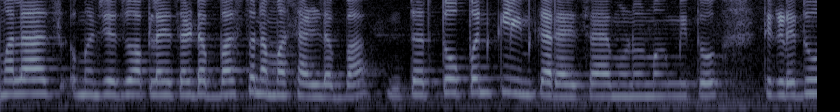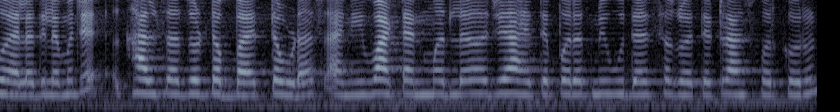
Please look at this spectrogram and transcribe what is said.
मला आज म्हणजे जो आपला याचा डब्बा असतो ना मसाला डब्बा तर तो पण क्लीन करायचा आहे म्हणून मग मी तो तिकडे धुवायला दिला. म्हणजे खालचा जो डब्बा आहे तेवढाच आणि वाट्यांमधलं जे आहे ते परत मी उद्या सगळं ते ट्रान्सफर करून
